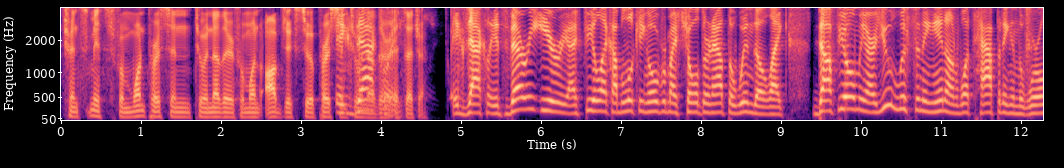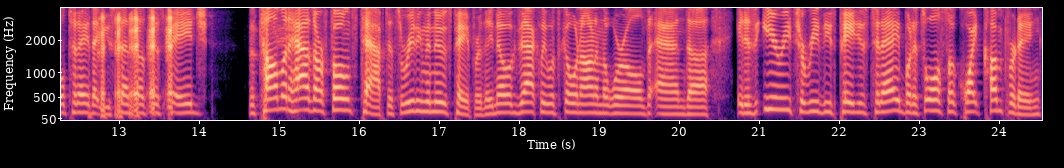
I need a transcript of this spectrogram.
transmits from one person to another, from one object to a person exactly. to another, etc. Exactly. It's very eerie. I feel like I'm looking over my shoulder and out the window like, Dafyomi, are you listening in on what's happening in the world today that you sent us this page? The Talmud has our phones tapped. It's reading the newspaper. They know exactly what's going on in the world, and uh, it is eerie to read these pages today, but it's also quite comforting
